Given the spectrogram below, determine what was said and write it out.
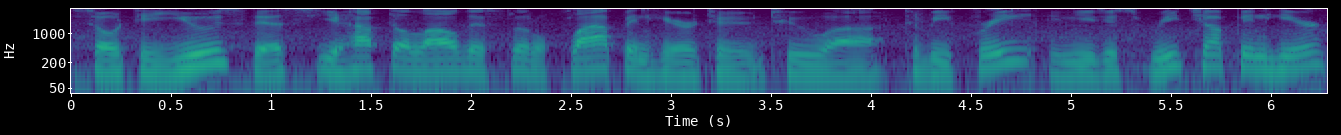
So to use this, you have to allow this little flap in here to, to, uh, to be free, and you just reach up in here.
